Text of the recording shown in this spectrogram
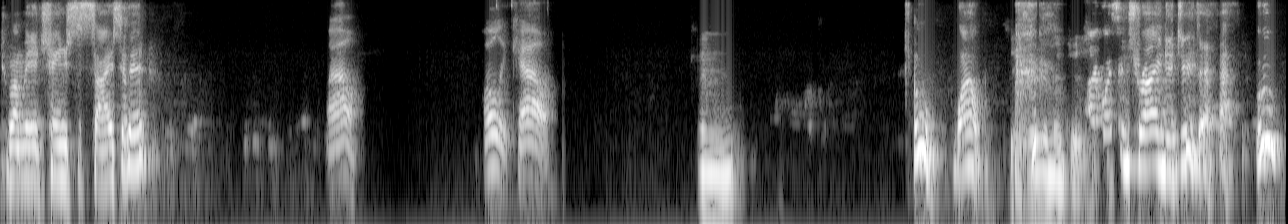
Do you want me to change the size of it? Wow. Holy cow. Can Oh, wow. Images. I wasn't trying to do that. Ooh.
